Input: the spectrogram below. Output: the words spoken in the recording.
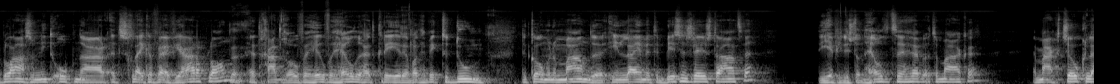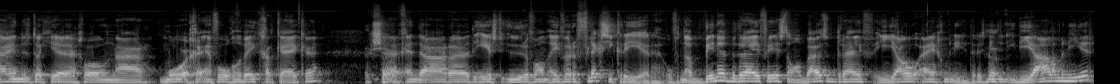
blaas hem niet op naar het is gelijk een vijfjarenplan. Het gaat erover heel veel helderheid creëren. Wat heb ik te doen de komende maanden in lijn met de businessresultaten? Die heb je dus dan helder te, hebben, te maken. En maak het zo klein dus dat je gewoon naar morgen en volgende week gaat kijken. Eh, en daar eh, de eerste uren van even reflectie creëren. Of het nou binnen het bedrijf is, dan wel buiten het bedrijf, in jouw eigen manier. Er is niet een ideale manier.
